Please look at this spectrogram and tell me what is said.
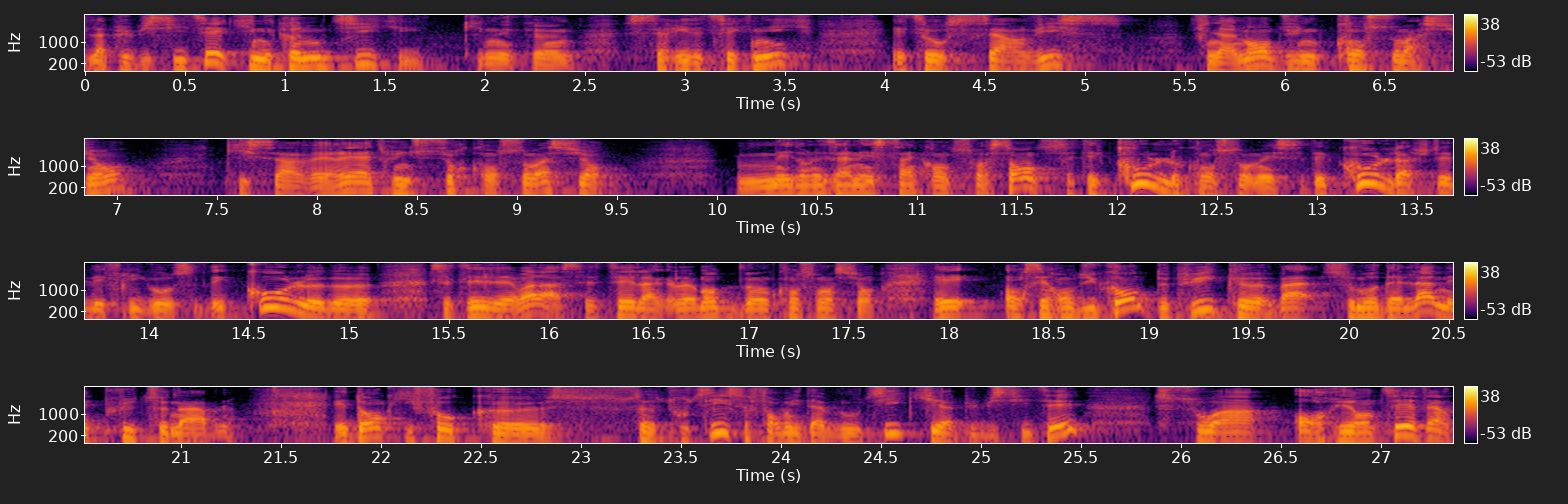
la publicité, qui n'est qu'un outil, qui, qui n'est qu'une série de techniques, était au service finalement d'une consommation qui s'avérait être une surconsommation. Mais dans les années 50-60, c'était cool de consommer, c'était cool d'acheter des frigos, c'était cool de, c'était voilà, c'était la, mode de consommation. Et on s'est rendu compte depuis que bah, ce modèle-là n'est plus tenable. Et donc il faut que cet outil, ce formidable outil qui est la publicité, soit orienté vers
